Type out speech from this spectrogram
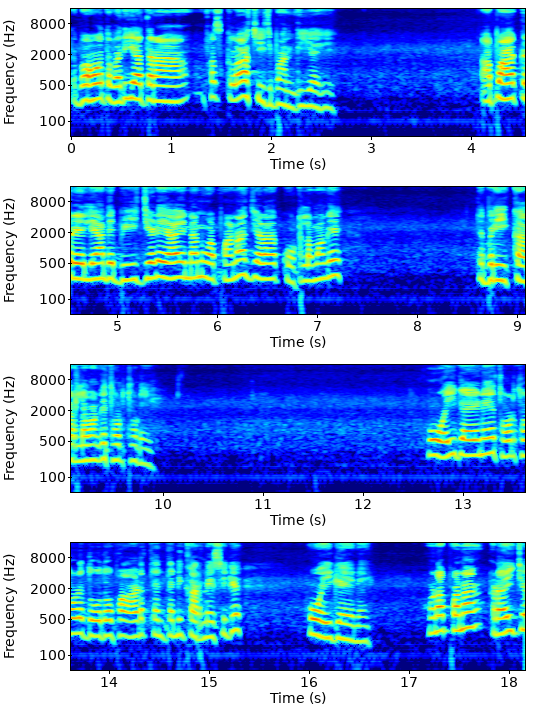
ਤੇ ਬਹੁਤ ਵਧੀਆ ਤਰ੍ਹਾਂ ਫਸਟ ਕਲਾਸ ਚੀਜ਼ ਬਣਦੀ ਆ ਇਹ। ਆਪਾਂ ਆਹ ਕਰੇਲਿਆਂ ਦੇ ਬੀਜ ਜਿਹੜੇ ਆ, ਇਹਨਾਂ ਨੂੰ ਆਪਾਂ ਨਾ ਜਿਹੜਾ ਕੁੱਟ ਲਵਾਂਗੇ, ਤੇ ਬਰੀਕ ਕਰ ਲਵਾਂਗੇ ਥੋੜ੍ਹੇ ਥੋੜ੍ਹੇ ਹੋ ਹੀ ਗਏ ਨੇ, ਥੋੜ੍ਹੇ ਥੋੜ੍ਹੇ ਦੋ ਦੋ ਫਾੜ ਤਿੰਨ ਤਿੰਨ ਹੀ ਕਰਨੇ ਸੀਗੇ, ਹੋ ਹੀ ਗਏ ਨੇ। ਹੁਣ ਆਪਾਂ ਨਾ ਕੜਾਈ 'ਚ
